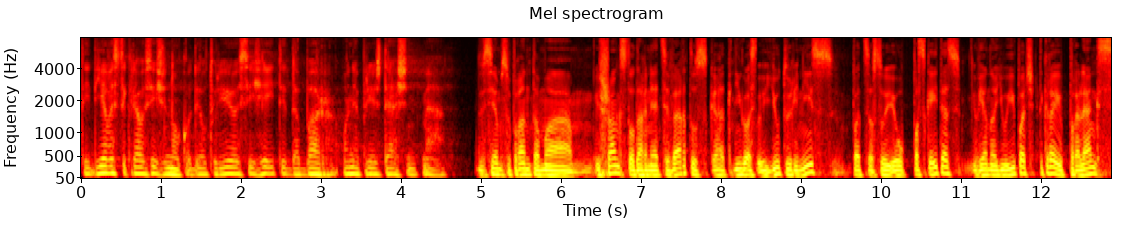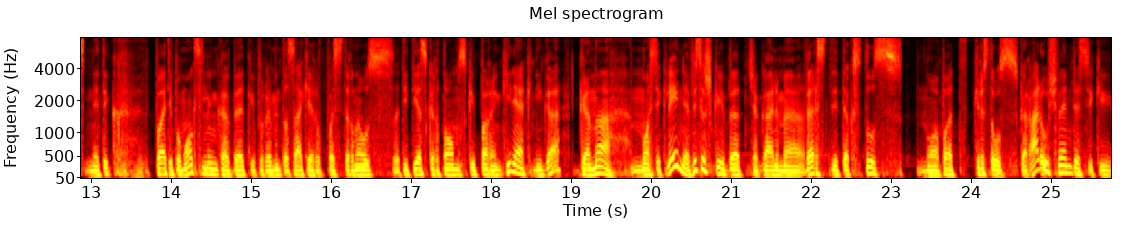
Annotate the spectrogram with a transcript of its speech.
tai Dievas tikriausiai žino, kodėl turėjo jos išeiti dabar, o ne prieš dešimt metų. Visiems suprantama iš anksto dar neatsivertus, kad knygos jų turinys, pats esu jau paskaitęs, vieno jų ypač, tikrai pralenks ne tik patį pamokslininką, bet, kaip Ramintas sakė, ir pasitarnaus ateities kartoms kaip parankinė knyga. Gana nuosekliai, ne visiškai, bet čia galime versti tekstus nuo pat Kristaus karaliaus šventės iki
